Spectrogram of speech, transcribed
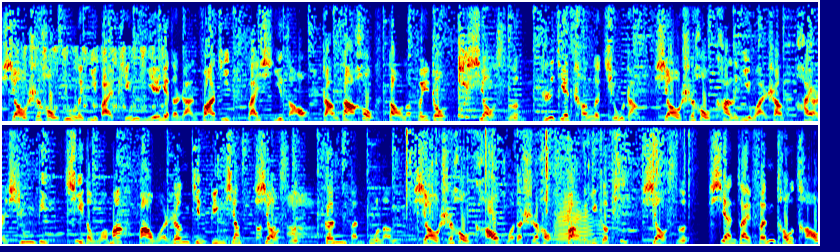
小时候用了一百瓶爷爷的染发剂来洗澡，长大后到了非洲，笑死，直接成了酋长。小时候看了一晚上海尔兄弟，气得我妈把我扔进冰箱，笑死，根本不冷。小时候烤火的时候放了一个屁，笑死，现在坟头草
